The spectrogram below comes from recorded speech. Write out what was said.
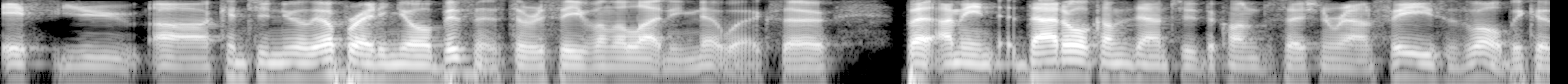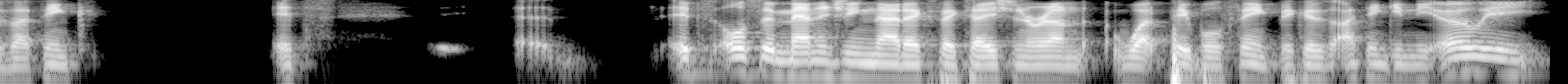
if you are continually operating your business to receive on the Lightning Network. So, but I mean, that all comes down to the conversation around fees as well, because I think it's uh, it's also managing that expectation around what people think because I think in the early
